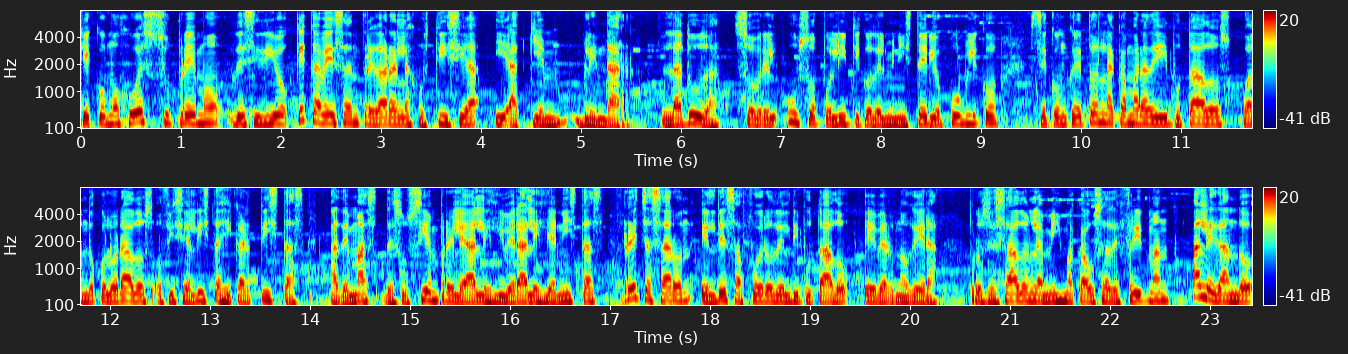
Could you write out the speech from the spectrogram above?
que como juez supremo decidió qué cabeza entregar a la justicia y a quién blindar. La duda sobre el uso político del Ministerio Público se concretó en la Cámara de Diputados cuando colorados oficialistas y cartistas, además de sus siempre leales liberales llanistas, rechazaron el desafuero del diputado Eber Noguera, procesado en la misma causa de Friedman, alegando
